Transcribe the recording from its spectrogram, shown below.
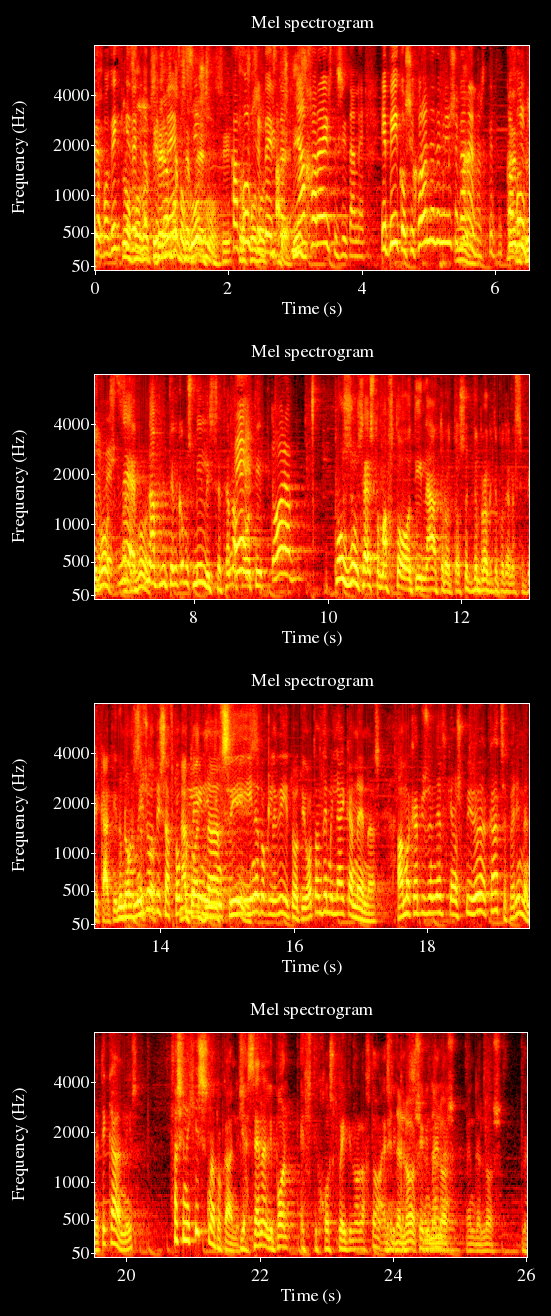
Όπως αποδείχθηκε, δεν ήταν τροφοδοτείτε από τον ψευδέστηση. κόσμο. Καθόλου ψευδέστηση. Αυτή- Μια χαρά αίσθηση ήταν. Επί 20 χρόνια δεν μιλούσε κανένας. Καθόλου ακριβώς. ψευδέστηση. Ναι, Ακριβώς. να πούμε τελικά όμω μίλησε. Θέλω να πω Ε, ότι. τώρα Πώς ζούσε έστω με αυτό ότι είναι άτρωτος, ότι δεν πρόκειται ποτέ να συμβεί κάτι; Δεν μπορείς Νομίζω να ότι σε αυτό να που το λέει η αντιληφθείς; Νάνση είναι το κλειδί. Το ότι όταν δεν μιλάει κανένας, άμα κάποιος δεν έρθει και να σου πει, Ε, κάτσε, περίμενε, τι κάνεις, θα συνεχίσεις να το κάνεις. Για σένα λοιπόν, ευτυχώς που έγινε όλο αυτό. έστω και Εντελώς, καθυστερημένα. εντελώς. Εντελώς. Ναι.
